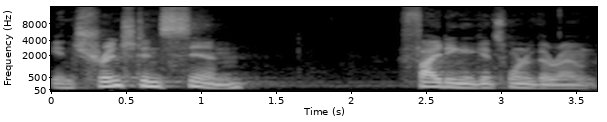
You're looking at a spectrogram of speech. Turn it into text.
entrenched in sin fighting against one of their own.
